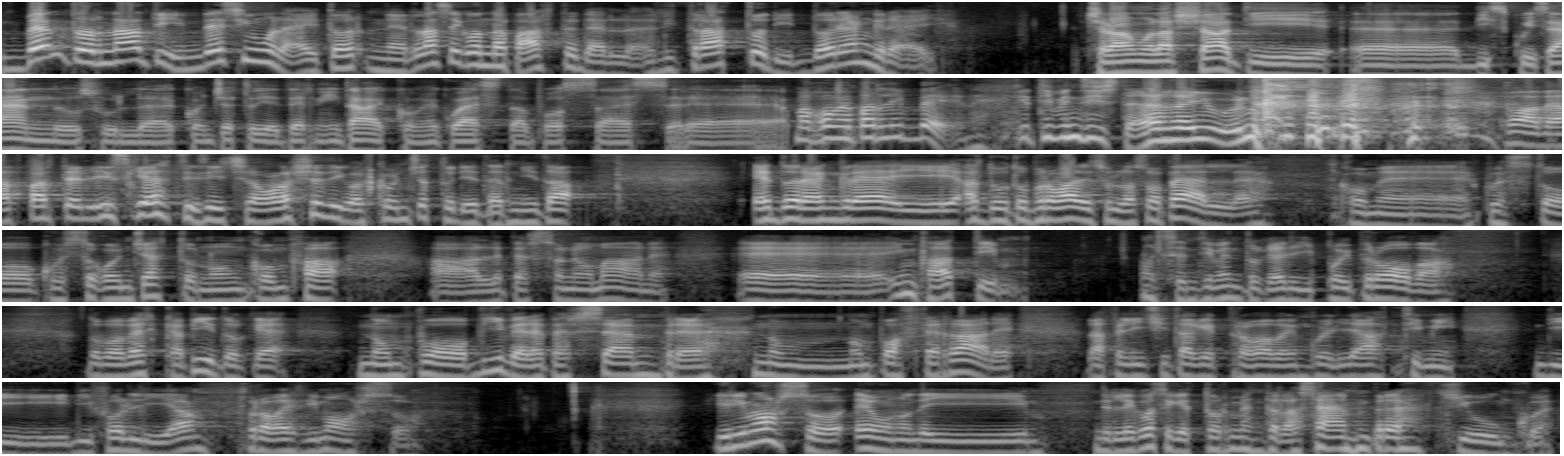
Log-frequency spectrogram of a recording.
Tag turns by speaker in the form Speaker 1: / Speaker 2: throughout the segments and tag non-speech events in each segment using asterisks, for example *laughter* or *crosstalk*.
Speaker 1: Bentornati in The Simulator nella seconda parte del ritratto di Dorian Gray.
Speaker 2: Ci eravamo lasciati eh, disquisendo sul concetto di eternità e come questa possa essere...
Speaker 1: Ma
Speaker 2: appunto-
Speaker 1: come parli bene? Che ti pensi stai a Rai 1? *laughs* Vabbè, a parte gli scherzi, sì, ci eravamo lasciati col concetto di eternità. E Dorian Gray ha dovuto provare sulla sua pelle come questo, questo concetto non confà alle persone umane. E infatti, il sentimento che egli poi prova, dopo aver capito che non può vivere per sempre, non, non può afferrare la felicità che provava in quegli attimi di, di follia, prova il rimorso. Il rimorso è una delle cose che tormenta da sempre chiunque.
